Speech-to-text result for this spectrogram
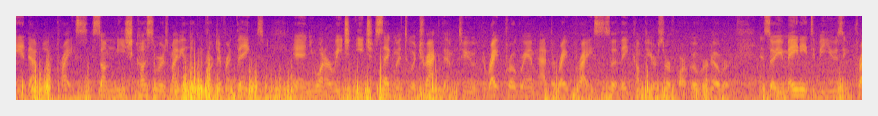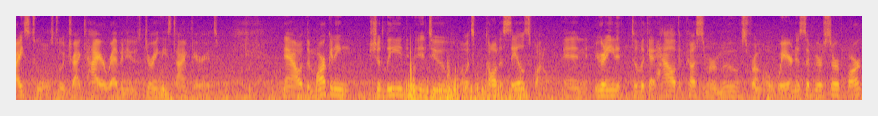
And at what price? Some niche customers might be looking for different things, and you want to reach each segment to attract them to the right program at the right price so that they come to your surf park over and over. And so you may need to be using price tools to attract higher revenues during these time periods. Now, the marketing should lead into what's called a sales funnel. And you're going to need to look at how the customer moves from awareness of your surf park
